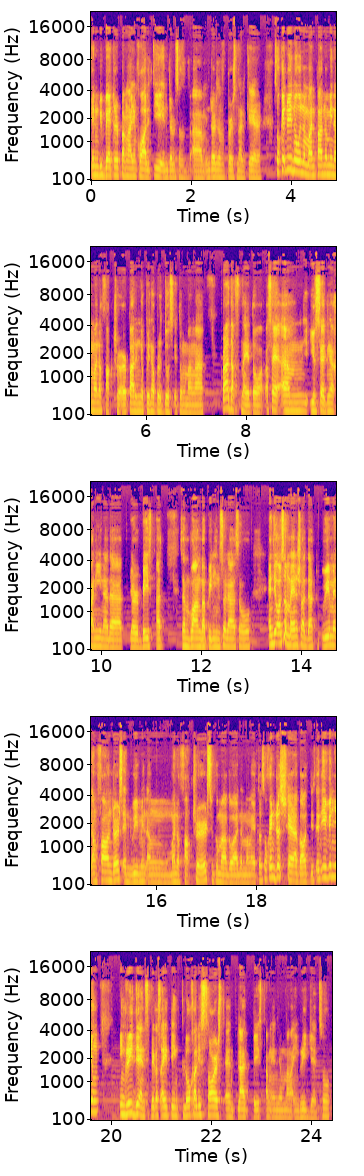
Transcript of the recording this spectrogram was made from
can be better pa nga yung quality in terms of um, in terms of personal care. So can we know naman paano mina-manufacture or paano niyo pinaproduce itong mga products na ito? Kasi um, you said nga kanina that you're based at Zamboanga Peninsula. So and you also mentioned that women ang founders and women ang manufacturers gumagawa ng mga ito. So can you just share about this? And even yung ingredients because I think locally sourced and plant-based ang inyong mga ingredients. So,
